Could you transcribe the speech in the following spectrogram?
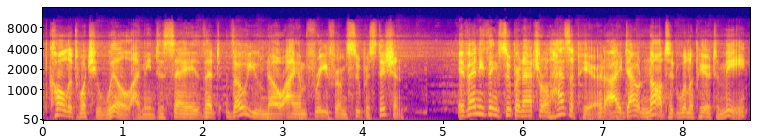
call it what you will, I mean to say, that though you know I am free from superstition, if anything supernatural has appeared, I doubt not it will appear to me,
